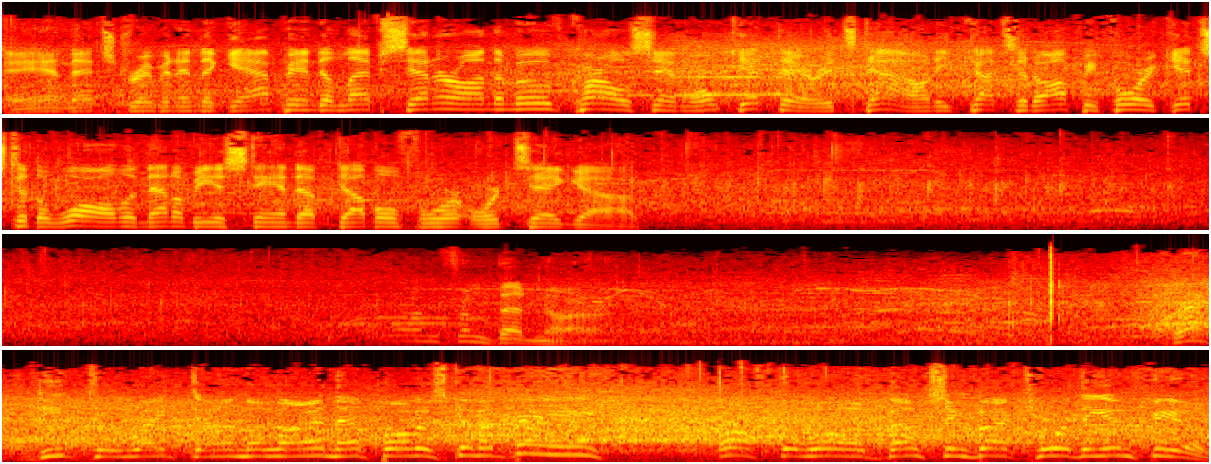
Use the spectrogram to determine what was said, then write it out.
And that's driven in the gap into left center on the move. Carlson won't get there. It's down. He cuts it off before it gets to the wall, and that'll be a stand up double for Ortega. One from Bednar. Back deep to right down the line. That ball is going to be off the wall, bouncing back toward the infield.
